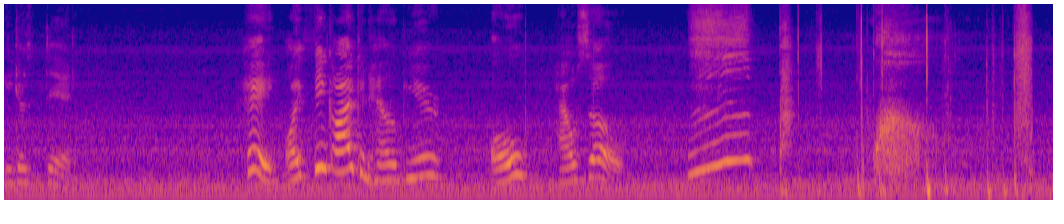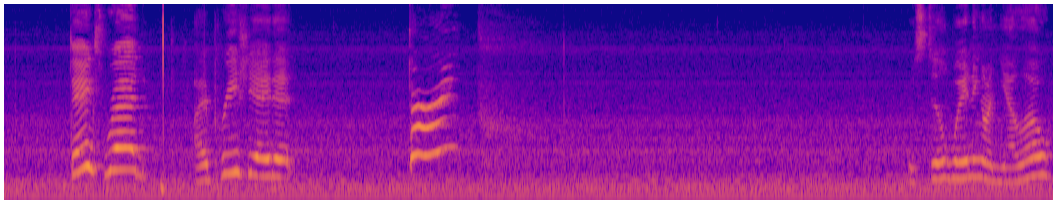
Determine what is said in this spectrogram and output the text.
he just did. Hey, I think I can help you. Oh, how so? Thanks, Red. I appreciate it. We're still waiting on Yellow?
